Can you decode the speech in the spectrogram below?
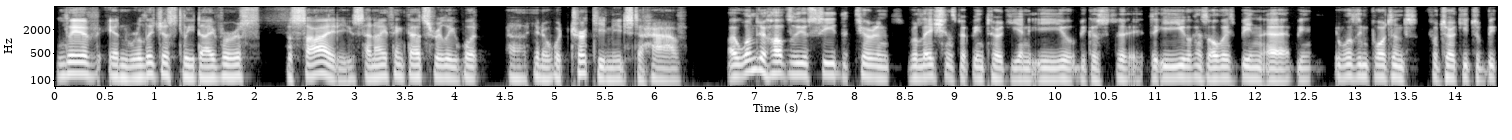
live in religiously diverse societies, and I think that's really what uh, you know what Turkey needs to have. I wonder how do you see the current relations between Turkey and the EU because the, the EU has always been, uh, been it was important for Turkey to be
